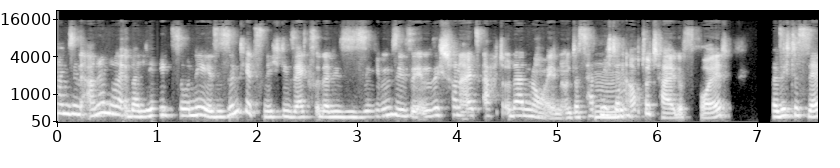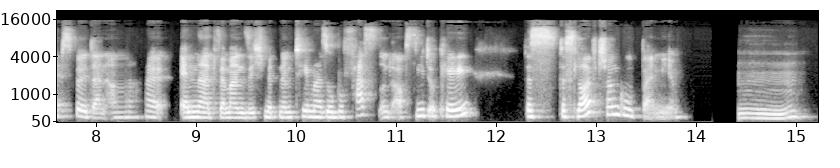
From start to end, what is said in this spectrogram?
haben sie auch nochmal überlegt, so, nee, sie sind jetzt nicht die sechs oder die sieben, sie sehen sich schon als acht oder neun. Und das hat mhm. mich dann auch total gefreut, weil sich das Selbstbild dann auch nochmal ändert, wenn man sich mit einem Thema so befasst und auch sieht, okay, das, das läuft schon gut bei mir. Mhm.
